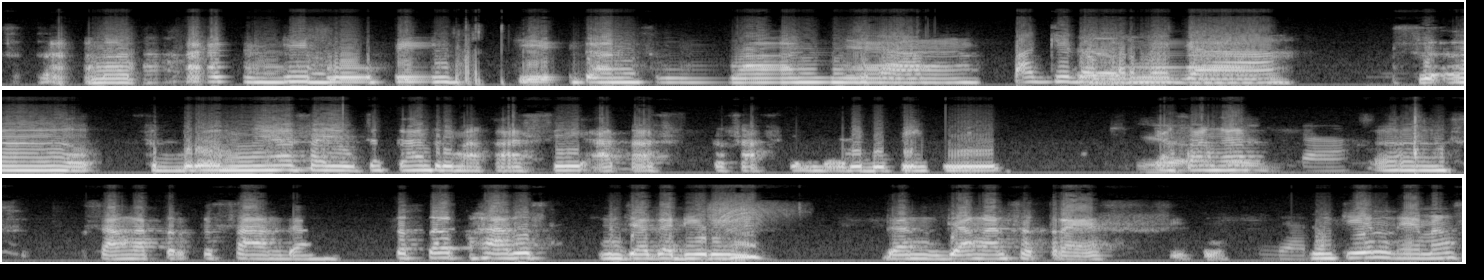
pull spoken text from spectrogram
Selamat pagi Bu Pinky dan semuanya. Ya, pagi Dokter ya. Mega. Se uh, sebelumnya saya ucapkan terima kasih atas kesaksian dari Bu Pinky ya, yang sangat ya. uh, sangat terkesan dan tetap harus menjaga diri dan jangan stres itu. Ya, Mungkin emang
